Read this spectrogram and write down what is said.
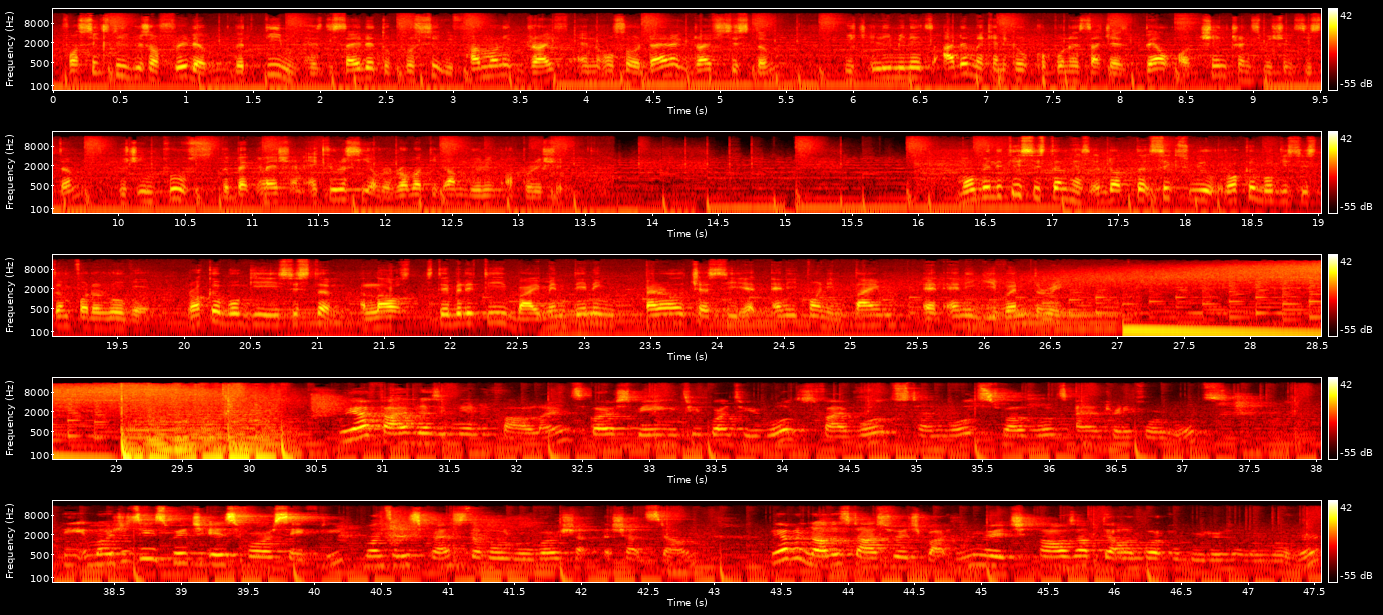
For 6 degrees of freedom, the team has decided to proceed with harmonic drive and also a direct drive system which eliminates other mechanical components such as belt or chain transmission system, which improves the backlash and accuracy of the robotic arm during operation. Mobility System has adopted 6-wheel rocker bogie system for the rover. Rocker bogie system allows stability by maintaining parallel chassis at any point in time at any given terrain. We have five designated power lines, first being 3.3 volts, 5 volts, 10 volts, 12 volts, and 24 volts. The emergency switch is for safety. Once it is pressed, the whole rover uh, shuts down. We have another start switch button which powers up the onboard computers on the rover.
